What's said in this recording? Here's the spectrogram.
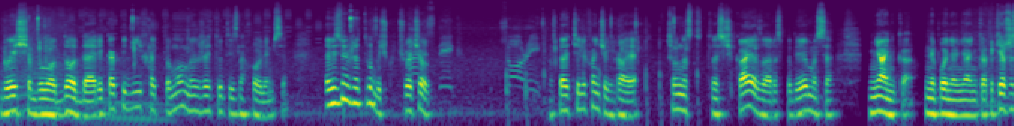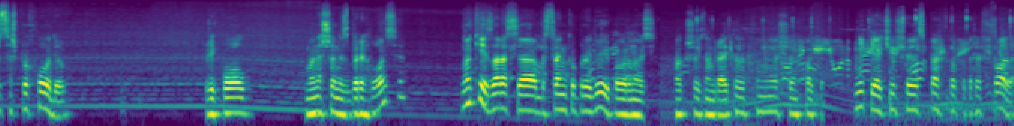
ближче було до Деріка під'їхати, тому ми вже тут і знаходимося. Та візьми вже трубочку, чувачок. Тебе телефончик грає. Що в нас тут нас чекає зараз? Подивимося. Нянька. Не поняв нянька. Так я вже це ж проходив. Прикол. У мене що, не збереглося? Ну окей, зараз я быстренько пройду і повернусь. Так, щось нам брай телефонує, що він хоче. Нікі, я чув, що є спех, хто потребували.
